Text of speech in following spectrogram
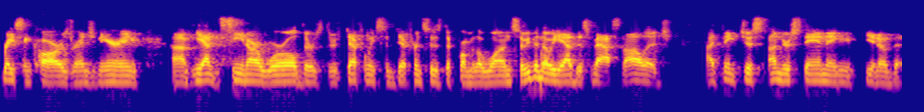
racing cars or engineering. Um, he hadn't seen our world. There's there's definitely some differences to Formula One. So even though he had this vast knowledge, I think just understanding, you know, that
